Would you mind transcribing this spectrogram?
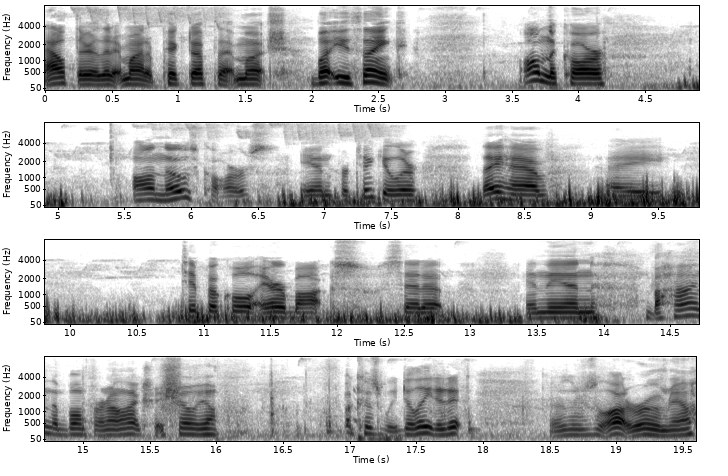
out there that it might have picked up that much, but you think on the car, on those cars in particular, they have a typical airbox setup, and then behind the bumper, and I'll actually show you because we deleted it. There's a lot of room now.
